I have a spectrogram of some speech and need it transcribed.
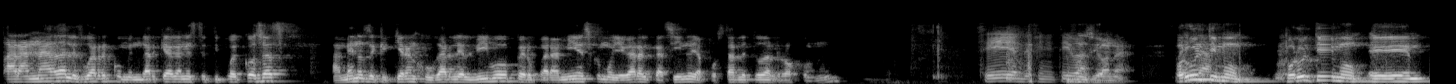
para nada les voy a recomendar que hagan este tipo de cosas, a menos de que quieran jugarle al vivo, pero para mí es como llegar al casino y apostarle todo al rojo, ¿no? Sí, en definitiva. Funciona. Por último, por último, eh,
